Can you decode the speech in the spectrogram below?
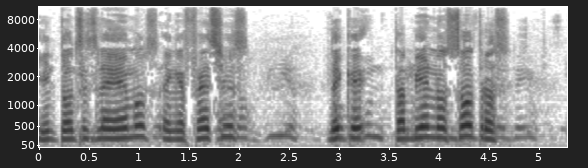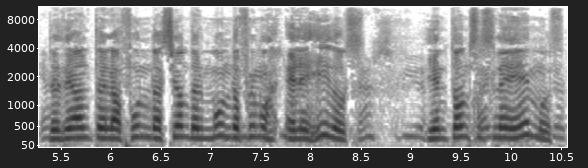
Y entonces leemos en Efesios de que también nosotros, desde antes de la fundación del mundo, fuimos elegidos. Y entonces leemos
